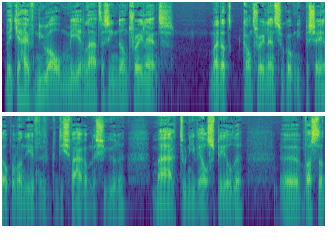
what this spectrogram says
Weet je, hij heeft nu al meer laten zien dan Trey Lance. Maar dat kan Trey Lance natuurlijk ook niet per se helpen, want die heeft natuurlijk die zware blessure. Maar toen hij wel speelde, eh, was dat,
